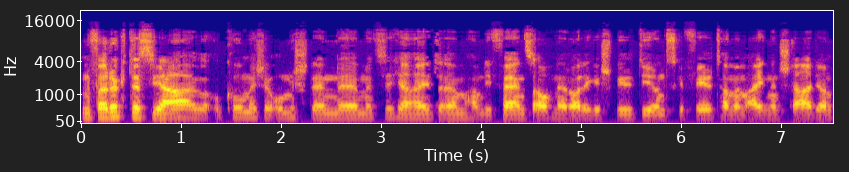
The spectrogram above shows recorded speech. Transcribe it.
ein verrücktes Jahr, komische Umstände. Mit Sicherheit ähm, haben die Fans auch eine Rolle gespielt, die uns gefehlt haben im eigenen Stadion.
